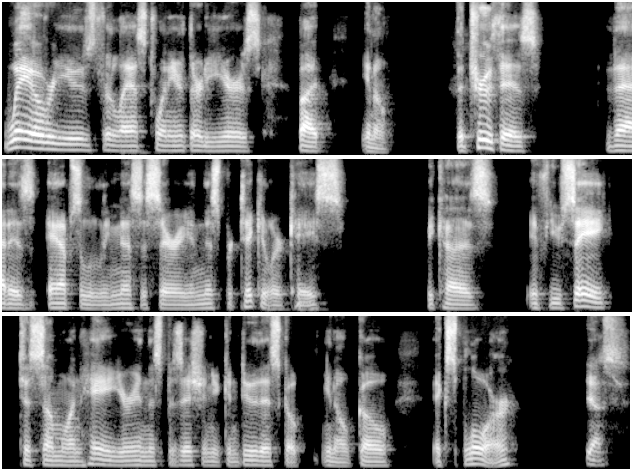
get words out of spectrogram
way overused for the last 20 or 30 years. But, you know, the truth is that is absolutely necessary in this particular case, because if you say to someone, Hey, you're in this position, you can do this, go, you know, go explore yes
